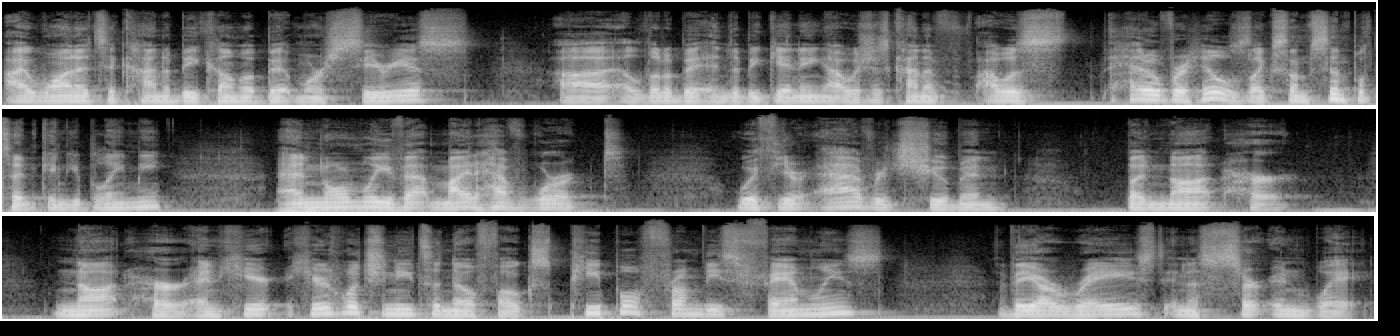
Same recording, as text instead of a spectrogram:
I wanted to kind of become a bit more serious uh, a little bit in the beginning. I was just kind of, I was head over heels like some simpleton. Can you blame me? And normally that might have worked with your average human, but not her not her. And here here's what you need to know, folks. People from these families, they are raised in a certain way.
